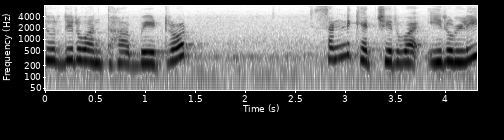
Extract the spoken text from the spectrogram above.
ತುರಿದಿರುವಂತಹ ಬೀಟ್ರೋಟ್ ಸಣ್ಣಕ್ಕೆ ಹೆಚ್ಚಿರುವ ಈರುಳ್ಳಿ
